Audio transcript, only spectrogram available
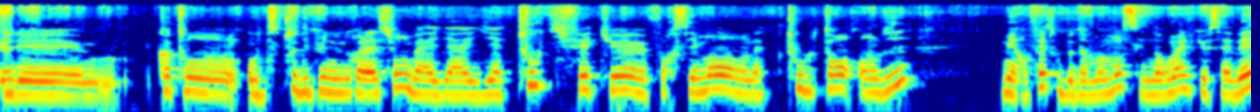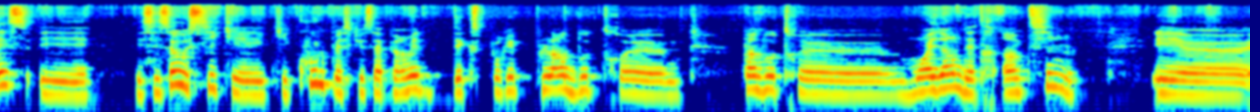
Les, quand on, au tout début d'une relation, bah, il y a, y a tout qui fait que forcément, on a tout le temps envie. Mais en fait, au bout d'un moment, c'est normal que ça baisse et, et c'est ça aussi qui est, cool parce que ça permet d'explorer plein d'autres euh, plein d'autres euh, moyens d'être intime. Et, euh,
